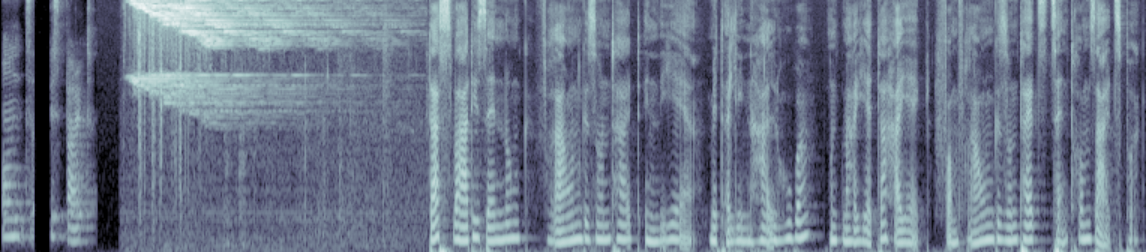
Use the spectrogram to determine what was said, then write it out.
Und bis bald. Das war die Sendung Frauengesundheit in the Air mit Aline Hallhuber und Marietta Hayek vom Frauengesundheitszentrum Salzburg.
